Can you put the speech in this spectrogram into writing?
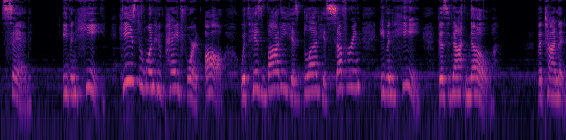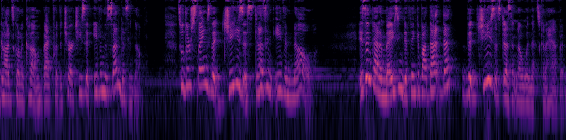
said, even He, He's the one who paid for it all with His body, His blood, His suffering. Even He does not know the time that God's going to come back for the church. He said, even the Son doesn't know. So there's things that Jesus doesn't even know. Isn't that amazing to think about that? That that Jesus doesn't know when that's going to happen.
